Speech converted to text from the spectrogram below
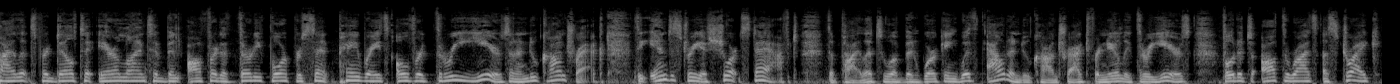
Pilots for Delta Airlines have been offered a 34% pay raise over three years in a new contract. The industry is short-staffed. The pilots who have been working without a new contract for nearly three years voted to authorize a strike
